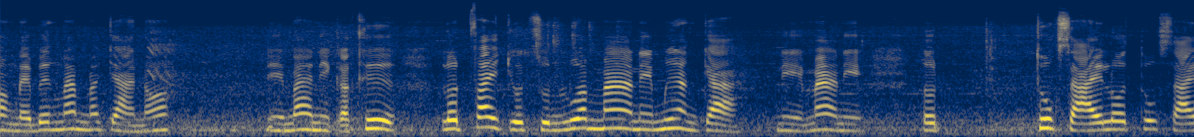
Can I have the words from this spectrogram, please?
องๆได้เบิ่งนำเนาะจ้าเนาะนี่มานี่ก็คือรถไฟจุดศูนย์รวมมาในเมืองจ้านี่มานี่รถทุกสายรถทุกสาย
